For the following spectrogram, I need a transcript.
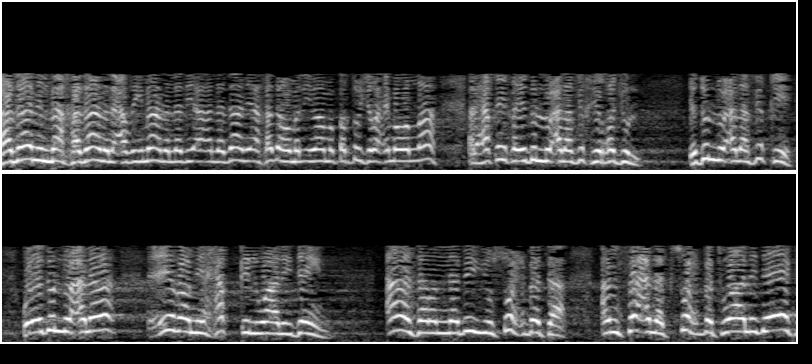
هذان المأخذان العظيمان الذي اللذان أخذهما الإمام الطرطوشي رحمه الله الحقيقة يدل على فقه الرجل يدل على فقهه ويدل على عظم حق الوالدين. آثر النبي صحبة أنفع لك صحبة والديك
